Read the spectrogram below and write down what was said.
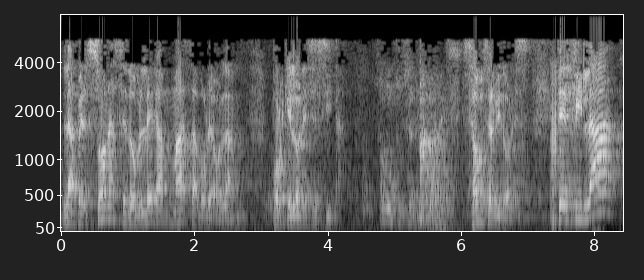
la persona se doblega más a Boreolam, porque lo necesita. Somos sus servidores. Somos servidores. Tefilá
